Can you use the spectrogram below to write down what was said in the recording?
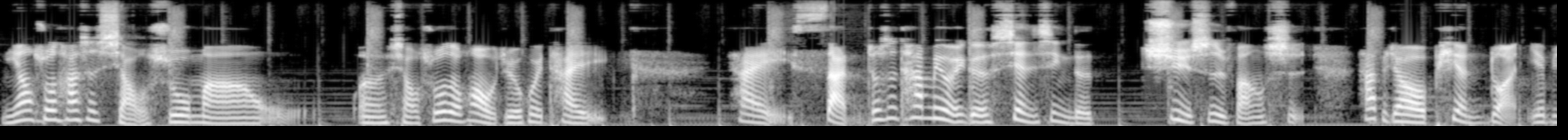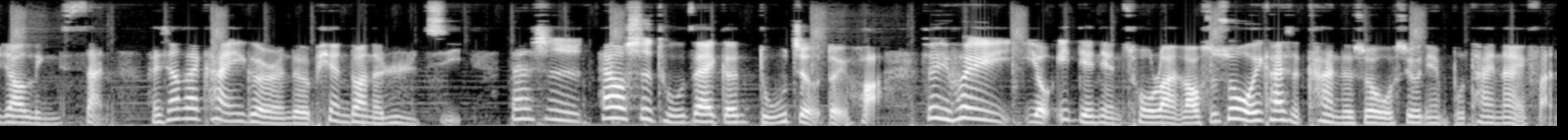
你要说它是小说吗？嗯，小说的话，我觉得会太太散，就是它没有一个线性的叙事方式，它比较片段，也比较零散，很像在看一个人的片段的日记。但是他要试图在跟读者对话，所以会有一点点错乱。老实说，我一开始看的时候，我是有点不太耐烦。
